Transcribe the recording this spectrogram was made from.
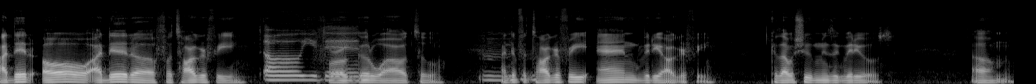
I did oh I did uh photography Oh, you did. for a good while too. I did photography and videography because I would shoot music videos. Um,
